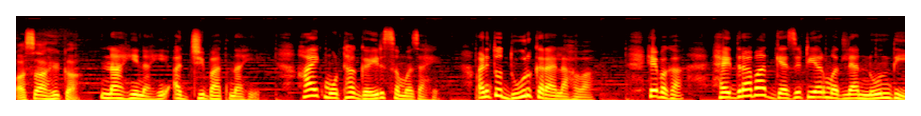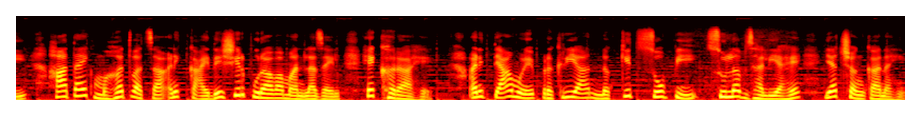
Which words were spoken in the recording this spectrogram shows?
असं आहे का? नाही नाही अजिबात नाही. हा एक मोठा गैरसमज आहे आणि तो दूर करायला हवा. हे बघा हैदराबाद गॅझेटियरमधल्या नोंदी हा आता एक महत्त्वाचा आणि कायदेशीर पुरावा मानला जाईल हे खरं आहे. आणि त्यामुळे प्रक्रिया नक्कीच सोपी सुलभ झाली आहे यात शंका नाही.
